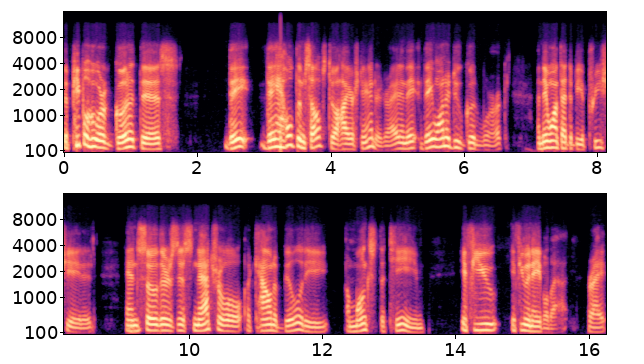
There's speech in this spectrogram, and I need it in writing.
the people who are good at this, they they hold themselves to a higher standard, right? And they they want to do good work, and they want that to be appreciated and so there's this natural accountability amongst the team if you if you enable that, right?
